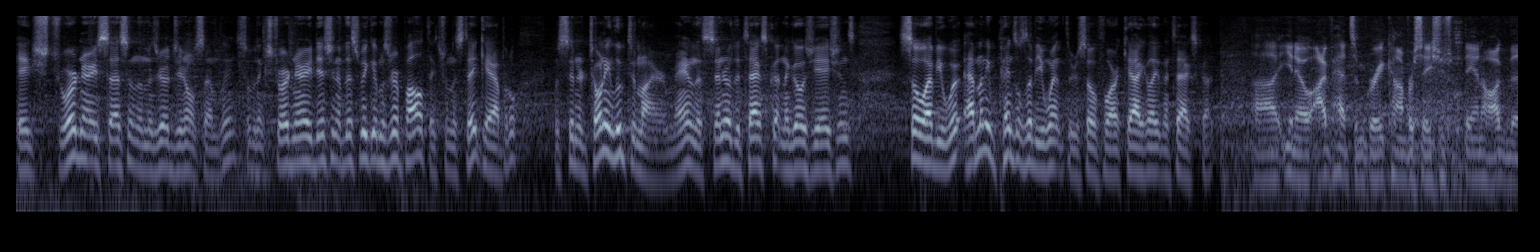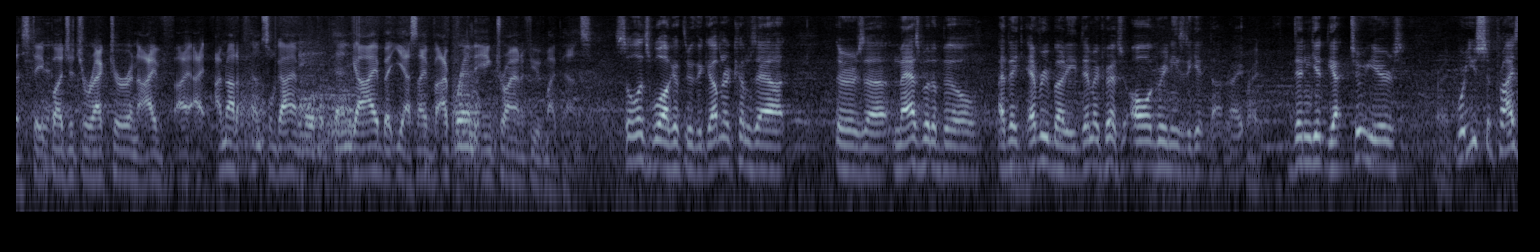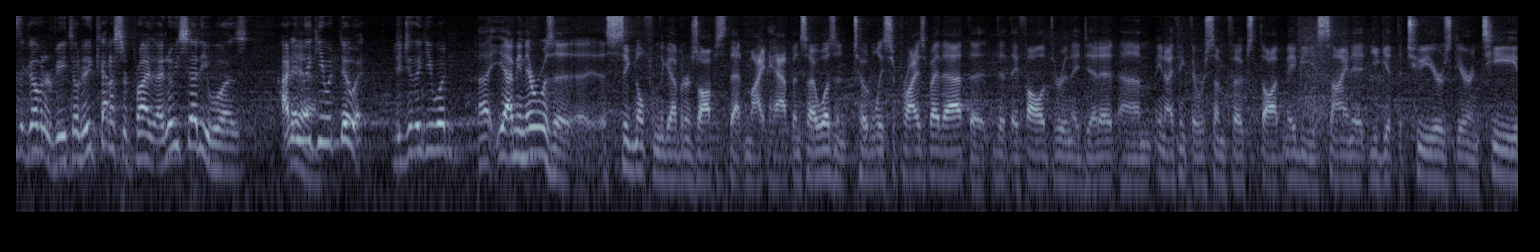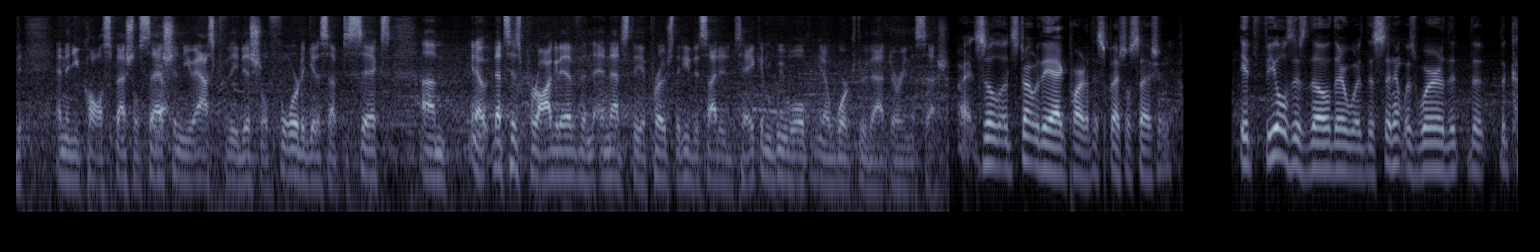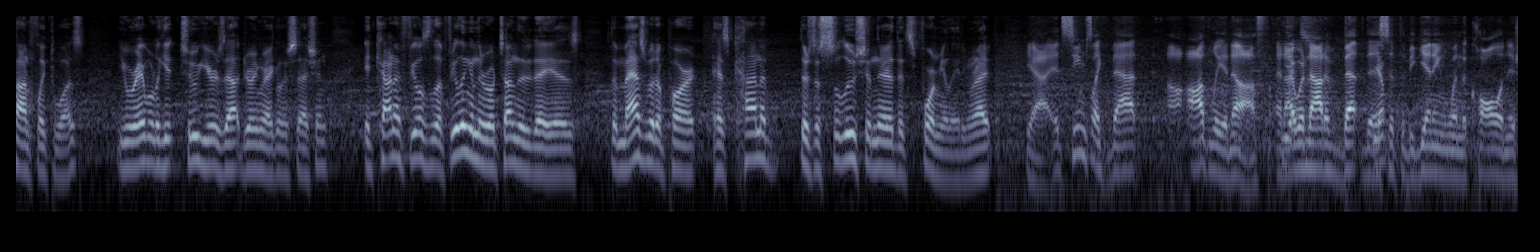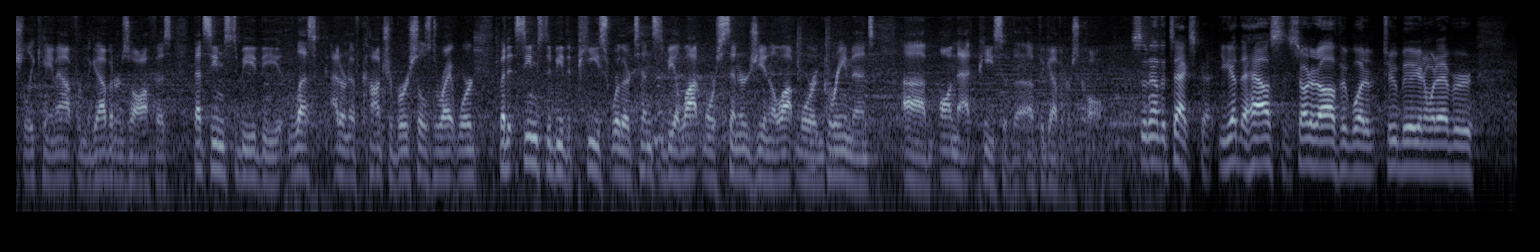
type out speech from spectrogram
extraordinary session of the Missouri General Assembly. So, an extraordinary edition of This Week in Missouri Politics from the state capitol with Senator Tony Luetkemeyer, man in the center of the tax cut negotiations. So, have you how many pencils have you went through so far calculating the tax cut? Uh, you know, I've had some great conversations with Dan Haug, the state budget director, and I've I, am not a pencil guy, I'm more of a pen guy, but yes, I've, I've ran the ink dry on a few of my pens. So let's walk it through. The governor comes out. There's a MASBDA bill. I think everybody, Democrats, all agree needs to get done. Right. Right. Didn't get got two years. Right. Were you surprised the governor vetoed it? He kind of surprised. I know he said he was. I didn't Yeah. think he would do it. Did you think he would? Uh, yeah, I mean, there was a, a signal from the governor's office that might happen, so I wasn't totally surprised by that, that, that they followed through and they did it. Um, you know, I think there were some folks thought maybe you sign it, you get the two years guaranteed, and then you call a special session, you ask for the additional four to get us up to six. Um, you know, that's his prerogative, and, and that's the approach that he decided to take, and we will, you know, work through that during the session. All right, so let's start with the ag part of the special session. It feels as though there was the Senate was where the, the, the conflict was. You were able to get two years out during regular session. It kind of feels the feeling in the rotunda today is the MASBDA part has kind of there's a solution there that's formulating, right? Yeah, it seems like that, oddly enough, and I would not have bet this Yep. at the beginning when the call initially came out from the governor's office. That seems to be the less, I don't know if controversial is the right word, but it seems to be the piece where there tends to be a lot more synergy and a lot more agreement um, on that piece of the, of the governor's call. So now the tax cut. You got the House that started off at what two billion or whatever.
